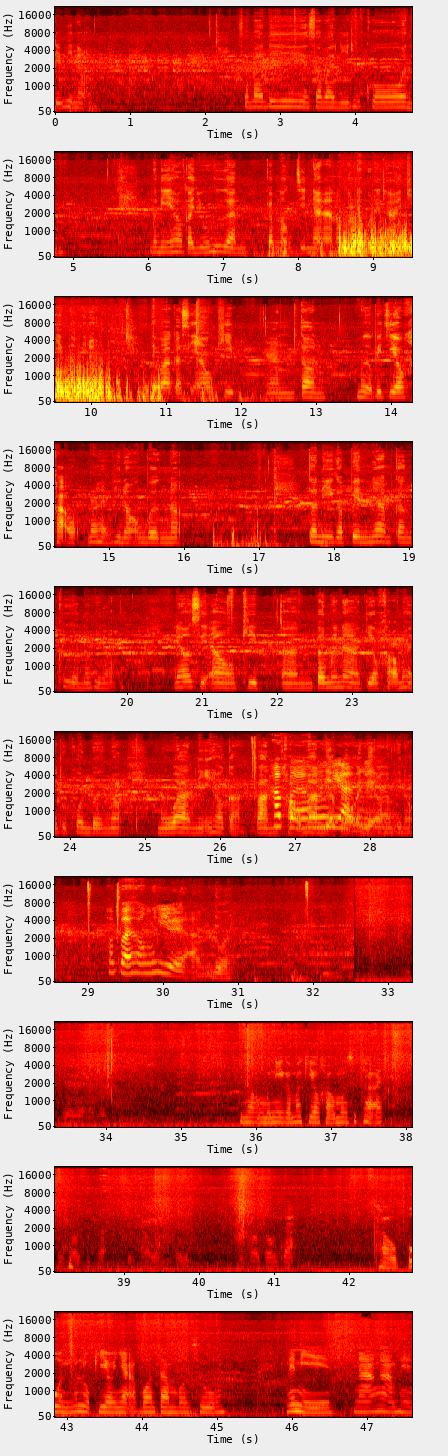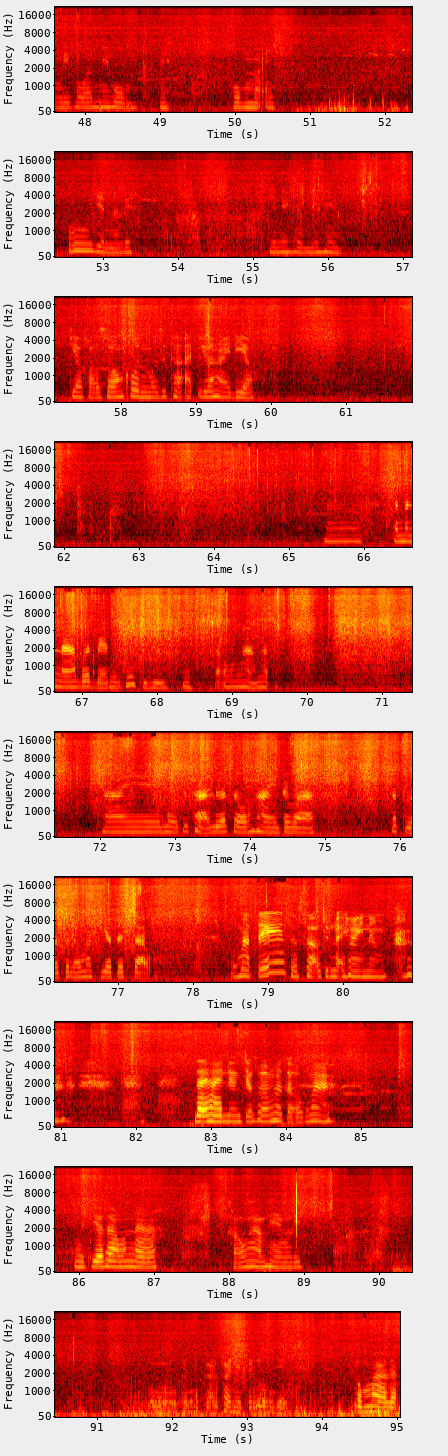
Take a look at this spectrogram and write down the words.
ดีพี่น้องสบายดีสบายดีทุกคนมื้อนี้เฮาก็อยู่เฮือนกับน้องจีน่าเนาะก็เลยบ่ได้ถ่ายคลิปนะพี่น้องแต่ว่าก็สิเอาคลิปอันตอนมือไปเกี่ยวเขามาให้พี่น้องเบิ่งเนาะตอนนี้ก็เป็นยามกลางคืนเนาะพี่น้องแล้วสิเอาคลิปอันไปมื้อหน้าเกี่ยวเขามาให้ทุกคนเบิ่งเนาะเมื่อวานนี้เฮาก็ปั่นข้ามาเรียบร้อยแล้วเนาะพี่น้อง เข้าไปห้องเรียนด้วยพี่น้องมื้อนี้ก็มาเกี่ยวเขาวมื้อสุดท้ายเขาป่นมันหลกเกี่ยวหยากบอลตำบอลสูงในนี่น้างามแห่งรีพอนมีห่มนี่ห่มไหมโอ้เย็นนะเลยเย็นในห่มนี่แห้งเกี่ยวเขาวสองคนมือสุดท้ายเหลือหายเดียวอ่าคันมันหนาเบิดแบบนี้ที่สิดีนี่สองงามๆนะไฮหมูสุดท้ายเหลือสองไฮแต่ว่าถ้าเกิดเพิ่นเออกมาเกี่ยวแต่เสาออกมาเต้เสาๆจนได้ไฮหนึ่งได้ไฮหนึ่งเจ้าของเขาก็ออกมามีเกี่ยวทางมันหนา เขางามแหงเลยนี่บรรยากาศภายในตะลุมเย็นลมมาแล้ว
